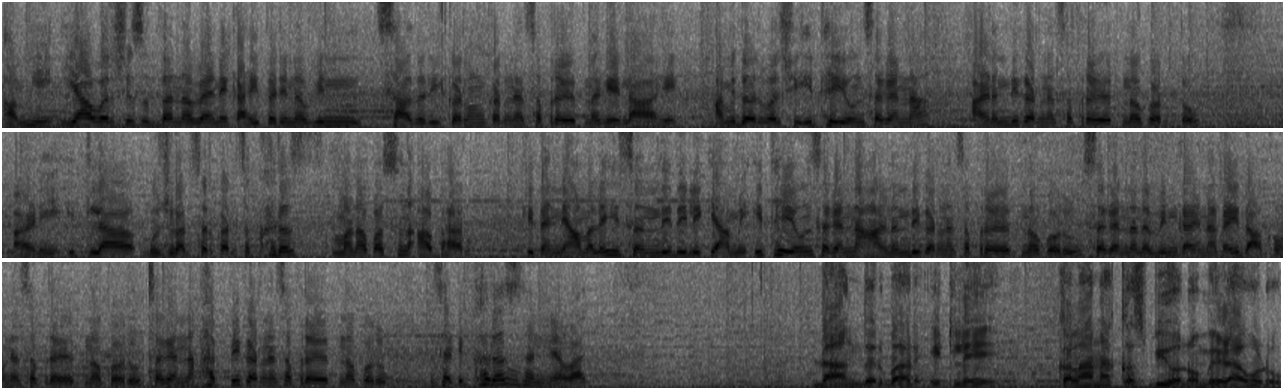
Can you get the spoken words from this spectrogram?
आम्ही या वर्षीसुद्धा नव्याने काहीतरी नवीन सादरीकरण करण्याचा प्रयत्न केला आहे. आम्ही दरवर्षी इथे येऊन सगळ्यांना आनंदी करण्याचा प्रयत्न करतो. आणि इथल्या गुजरात सरकारचं खरंच मनापासून आभार. की त्यांनी आम्हाला ही संधी दिली की आम्ही इथे येऊन सगळ्यांना आनंदी करण्याचा प्रयत्न करू सगळ्यांना नवीन काही ना काही दाखवण्याचा प्रयत्न करू सगळ्यांना हॅप्पी करण्याचा प्रयत्न करू त्यासाठी खरंच धन्यवाद ડાંગ દરબાર એટલે કલાના કસબીઓનો મેળાવડો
